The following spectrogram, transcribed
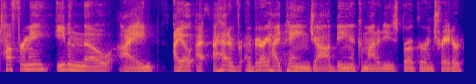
tough for me, even though I, I, I had a, a very high paying job being a commodities broker and trader.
